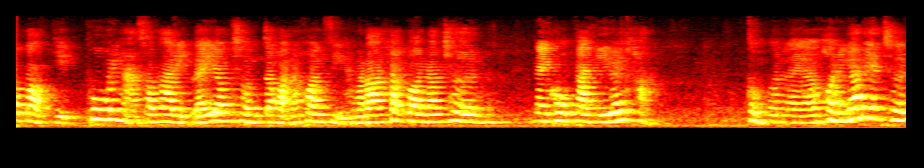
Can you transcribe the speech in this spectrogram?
ประกอบกิจ ผู้บริหารสภาเด็กและเยาวชนจังหวัดนครศรีธรรมราชขอกรรับเชิญ ในโครงการนี้ด้วยค่ะสมควรแล้ว ขออนุญาตเรียนเชิญ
